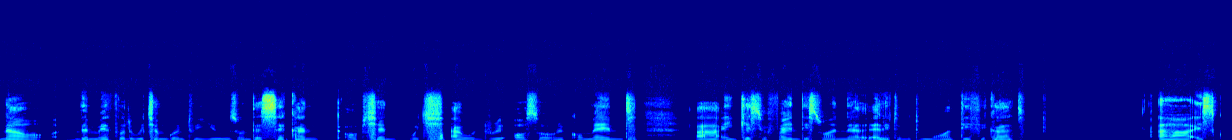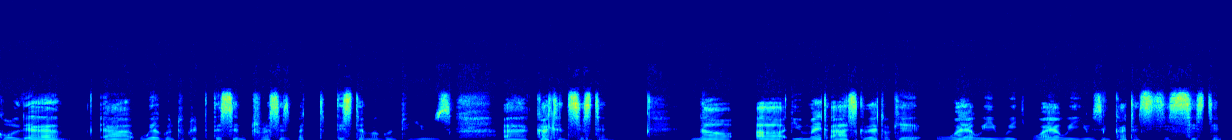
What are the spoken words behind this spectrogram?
Now, the method which I'm going to use on the second option, which I would re also recommend uh, in case you find this one a, a little bit more difficult, uh, is called, uh, uh, we are going to create the same trusses, but this time we're going to use uh, curtain system. Now, uh, you might ask that, okay, why are we, we why are we using curtain system?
